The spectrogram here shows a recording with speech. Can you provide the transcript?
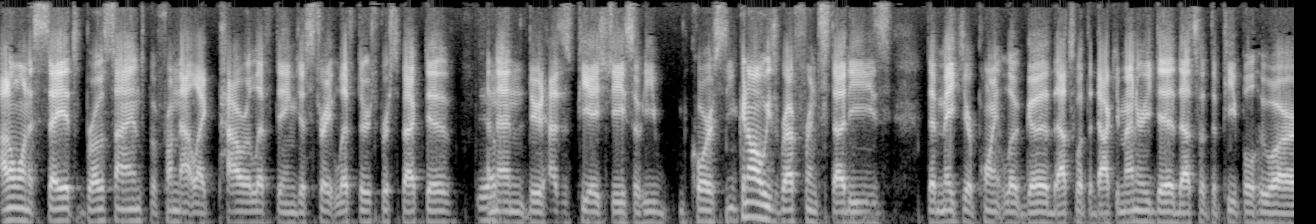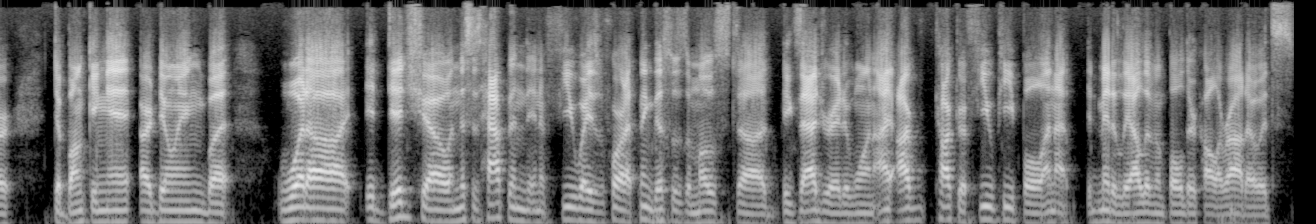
I don't want to say it's bro science, but from that like powerlifting, just straight lifters perspective. Yep. And then dude has his PhD, so he of course you can always reference studies that make your point look good. That's what the documentary did. That's what the people who are debunking it are doing. But what uh it did show, and this has happened in a few ways before. I think this was the most uh, exaggerated one. I I've talked to a few people, and I, admittedly I live in Boulder, Colorado. It's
